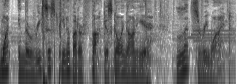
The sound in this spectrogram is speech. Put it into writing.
What in the Reese's peanut butter fuck is going on here? Let's rewind.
